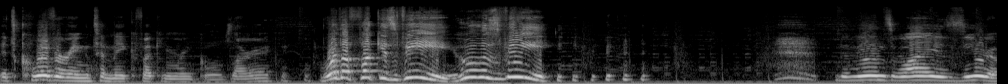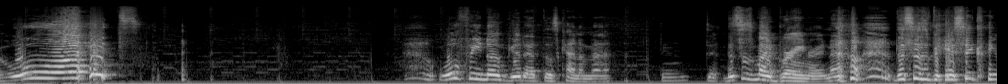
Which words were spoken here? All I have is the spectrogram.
it's quivering to make fucking wrinkles. All right. Where the fuck is V? Who is V? that means Y is zero. What? Wolfie no good at this kind of math. This is my brain right now. This is basically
